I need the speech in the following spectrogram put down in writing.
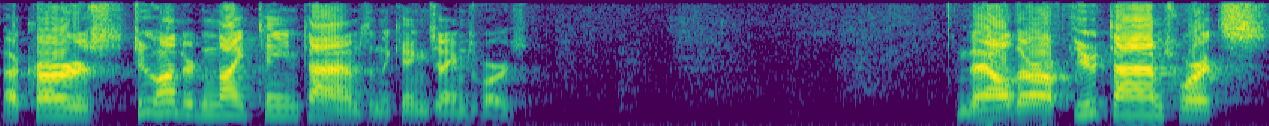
occurs 219 times in the King James Version. Now, there are a few times where it's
